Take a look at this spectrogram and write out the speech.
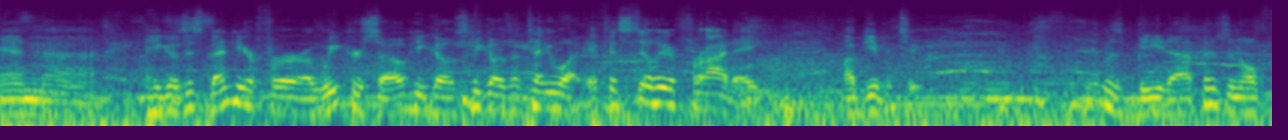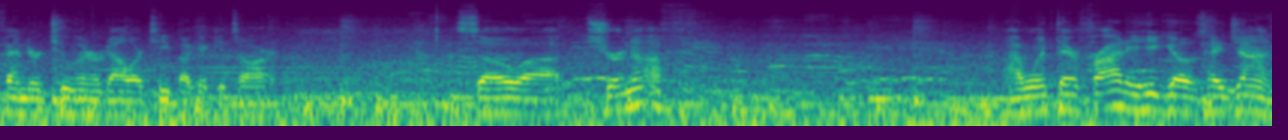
And uh, he goes, it's been here for a week or so. He goes, he goes, I'll tell you what, if it's still here Friday, I'll give it to you. And it was beat up. It was an old Fender $200 T-bucket guitar. So uh, sure enough, I went there Friday. He goes, hey John,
